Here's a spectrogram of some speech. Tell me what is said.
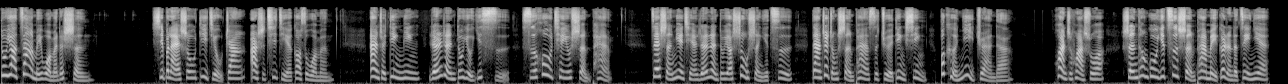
都要赞美我们的神。”希伯来书第九章二十七节告诉我们：“按着定命，人人都有一死，死后且有审判。在神面前，人人都要受审一次，但这种审判是决定性、不可逆转的。换句话说。”神通过一次审判每个人的罪孽，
